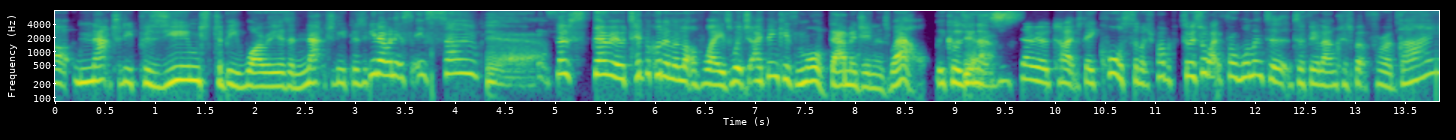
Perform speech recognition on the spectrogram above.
are naturally presumed to be warriors and naturally presumed, you know, and it's it's so Yeah. it's so stereotypical in a lot of ways, which I think is more damaging as well, because you know these stereotypes they cause so much problem. So it's all right for a woman to, to feel anxious, but for a guy,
